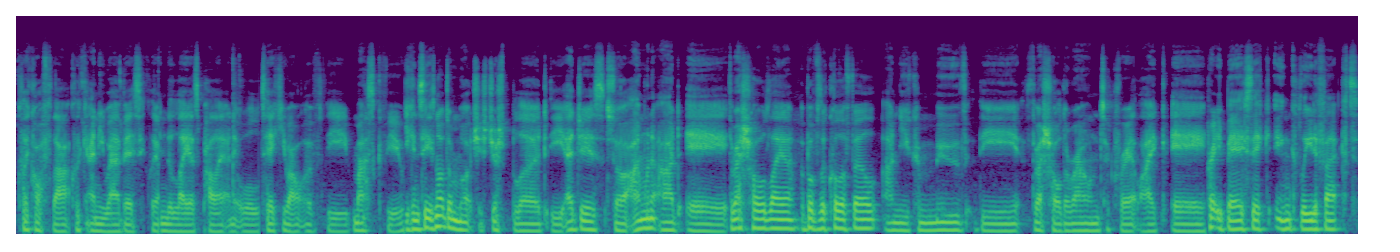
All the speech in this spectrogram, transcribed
click off that, click anywhere basically in the layers palette and it will take you out of the mask view. You can see it's not done much, it's just blurred the edges. So I'm going to add a threshold layer above the color fill and you can move the threshold around to create like a pretty basic ink bleed effect.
